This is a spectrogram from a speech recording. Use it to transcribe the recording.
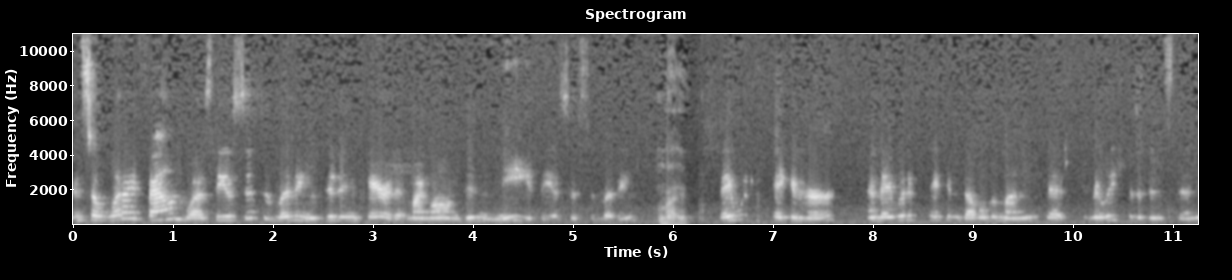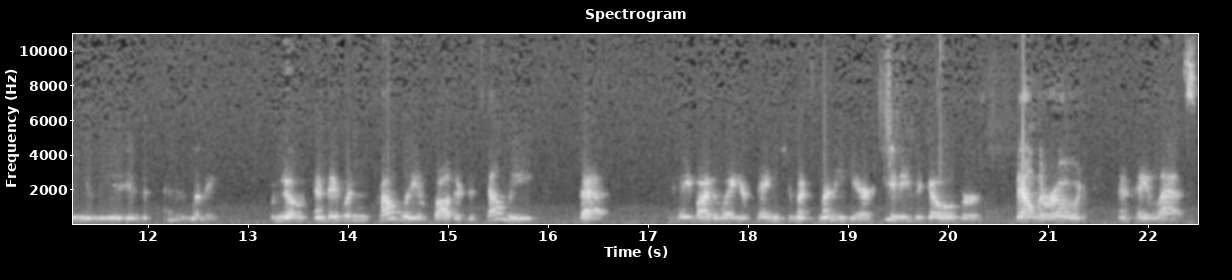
And so what I found was the assisted living didn't care that my mom didn't need the assisted living. Right. They would have taken her and they would have taken double the money that she really should have been spending in the independent living. No, and they wouldn't probably have bothered to tell me that, hey, by the way, you're paying too much money here. You need to go over down the road and pay less.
